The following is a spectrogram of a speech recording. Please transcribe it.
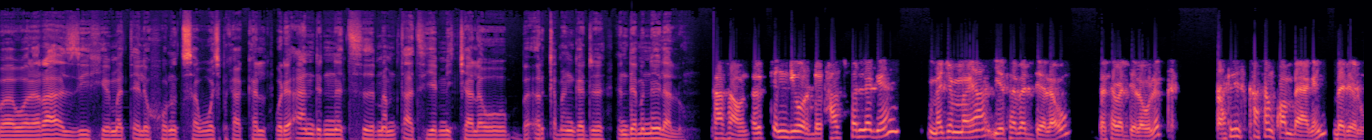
በወረራ እዚህ መጤ ለሆኑት ሰዎች መካከል ወደ አንድነት መምጣት የሚቻለው በእርቅ መንገድ እንደምን ነው ይላሉ? ካሳሁን እርቅ እንዲወርድ ካስፈለገ መጀመሪያ የተበደለው በተበደለው ልክ at least ካሳ እንኳን ባያገኝ በደሉ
